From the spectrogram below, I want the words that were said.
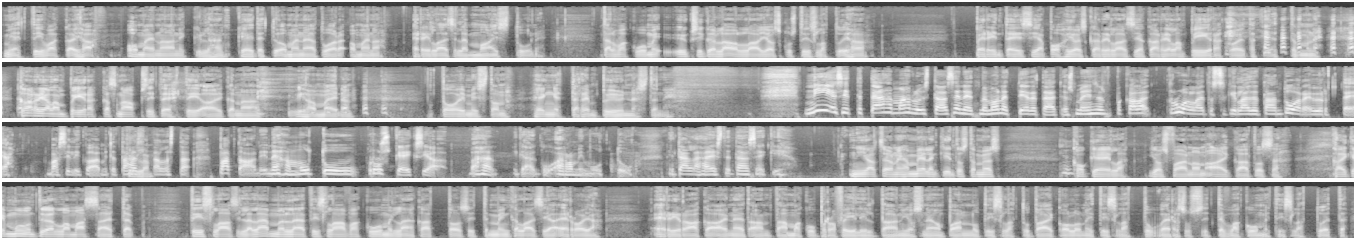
Miettii vaikka ihan omenaa, niin kyllähän keitetty omena ja tuore omena erilaisille maistuu. Niin tällä vakuumiyksiköllä ollaan joskus tislattu ihan perinteisiä pohjoiskarilaisia Karjalan piirakoitakin. Että tämmöinen Karjalan piirakkas napsi tehtiin aikanaan ihan meidän toimiston hengettären pyynnöstä. Niin. Niin ja sitten tämähän mahdollistaa sen, että me monet tiedetään, että jos me ruoanlaitossakin laitetaan yrttejä, basilikaa, mitä tahansa Kyllä. tällaista pataa, niin nehän muuttuu ruskeiksi ja vähän ikään kuin aromi muuttuu. Niin tällä estetään sekin. Niin ja se on ihan mielenkiintoista myös kokeilla, jos vaan on aikaa tuossa kaiken muun työn lomassa, että tislaa sillä lämmöllä ja tislaa vakuumilla ja katsoo sitten minkälaisia eroja eri raaka-aineet antaa makuprofiililtaan, jos ne on pannutislattu tai kolonitislattu versus sitten vakuumitislattu, että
